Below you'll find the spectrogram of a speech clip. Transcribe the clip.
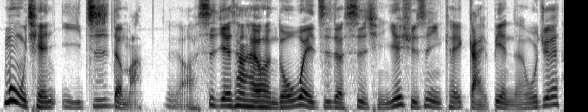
目前已知的嘛，啊，世界上还有很多未知的事情，也许是你可以改变的。我觉得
